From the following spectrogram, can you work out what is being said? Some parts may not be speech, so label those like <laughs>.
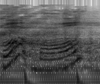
football?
